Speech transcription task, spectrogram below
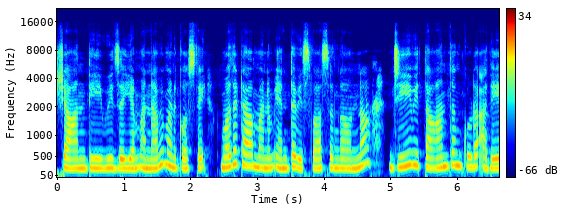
శాంతి విజయం అన్నవి మనకు వస్తాయి మొదట మనం ఎంత విశ్వాసంగా ఉన్నా జీవితాంతం కూడా అదే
